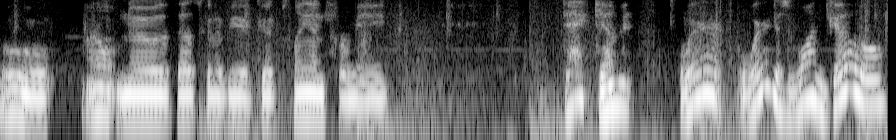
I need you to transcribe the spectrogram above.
Ooh, I don't know that that's gonna be a good plan for me. Dadgummit. Where, where does one go?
